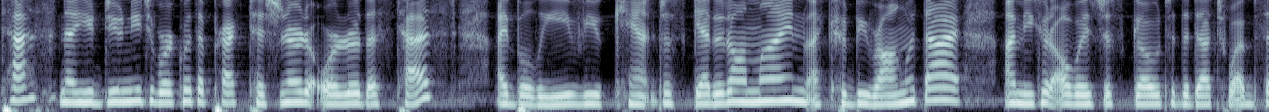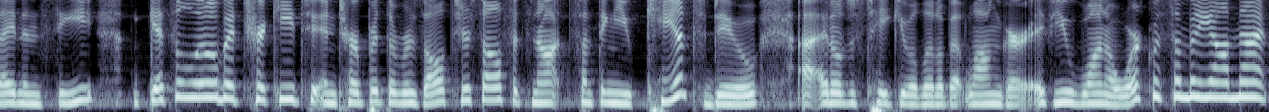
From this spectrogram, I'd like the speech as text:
test. Now, you do need to work with a practitioner to order this test. I believe you can't just get it online. I could be wrong with that. Um, you could always just go to the Dutch website and see. It gets a little bit tricky to interpret the results yourself. It's not something you can't do. Uh, it'll just take you a little bit longer. If you want to work with somebody on that,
